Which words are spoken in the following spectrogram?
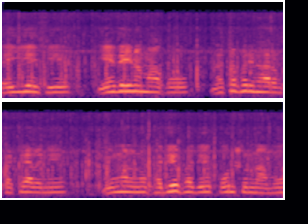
దయచేసి ఏదైనా మాకు నష్టపరిహారం కట్టాలని మిమ్మల్ని పదే పదే కోరుతున్నాము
